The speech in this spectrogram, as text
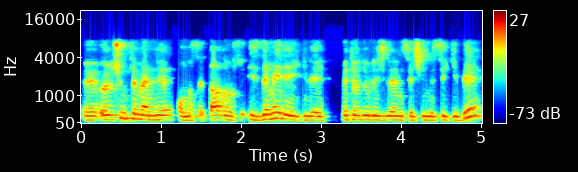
e, ölçüm temelli olması, daha doğrusu izleme ile ilgili metodolojilerin seçilmesi gibi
